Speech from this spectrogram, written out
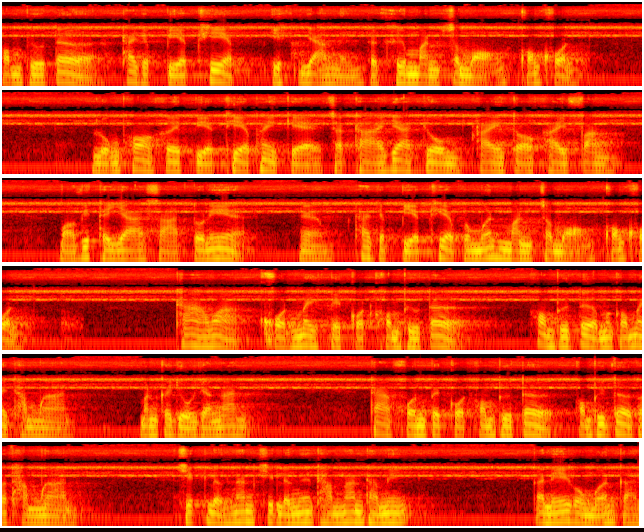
คอมพิวเตอร์ถ้าจะเปรียบเทียบอีกอย่างหนึ่งก็คือมันสมองของคน หลวงพ่อเคยเปรียบเทียบให้แก่ศรัทธาญาติโยมใครต่อใครฟังหมอวิทยาศาสตร์ตัวนี้เนี่ย ถ้าจะเปรียบเทียบก็เหมือนมันสมองของคน ถ้าว่าคนไม่ไปกดคอมพิวเตอร์ คอมพิวเตอร์มันก็ไม่ทำงาน มันก็อยู่อย่างนั้น ถ้าคนไปกดคอมพิวเตอร์ คอมพิวเตอร์ก็ทำงาน คิดเรื่องนั้นคิดเรื่องนี้ทำนั่นทำนี้อันนี้ก็เหมือนกัน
